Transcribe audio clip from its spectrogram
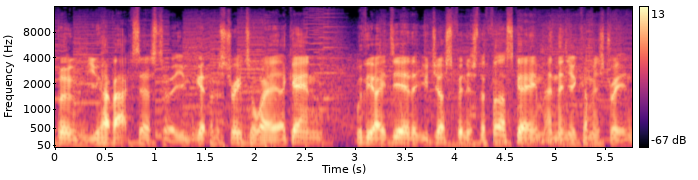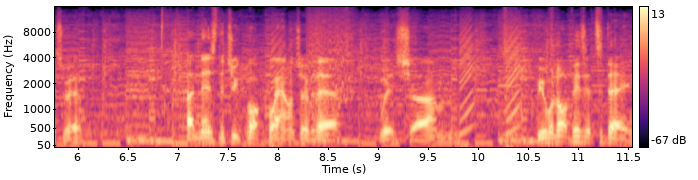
boom, you have access to it. You can get them straight away. Again, with the idea that you just finished the first game and then you're coming straight into it. And there's the jukebox lounge over there, which um, we will not visit today,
